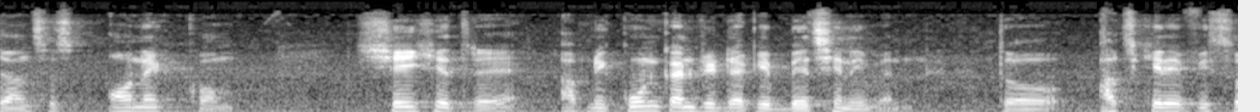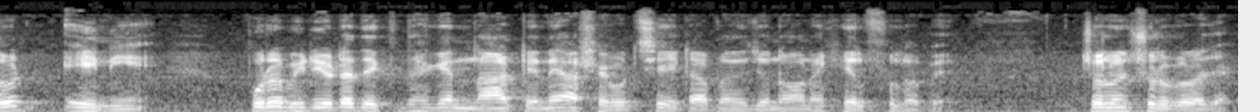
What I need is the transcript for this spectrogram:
চান্সেস অনেক কম। সেই ক্ষেত্রে আপনি কোন কান্ট্রিটাকে বেছে নেবেন? তো আজকের এপিসোড এই নিয়ে। পুরো ভিডিওটা দেখতে থাকেন না টেনে, আশা করছি এটা আপনাদের জন্য অনেক হেল্পফুল হবে। চলুন শুরু করা যাক।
